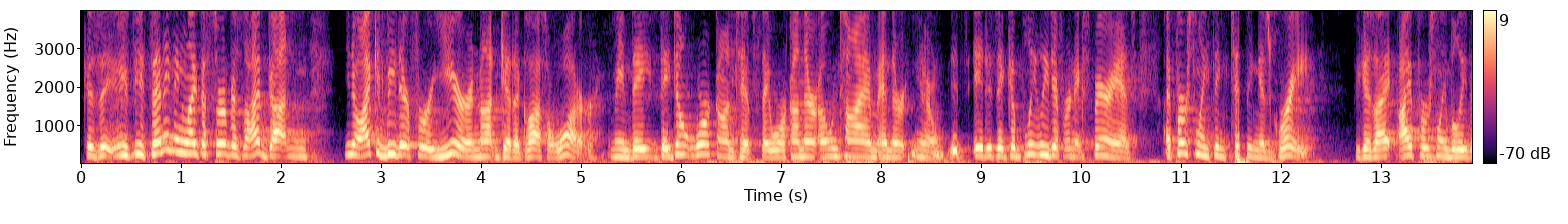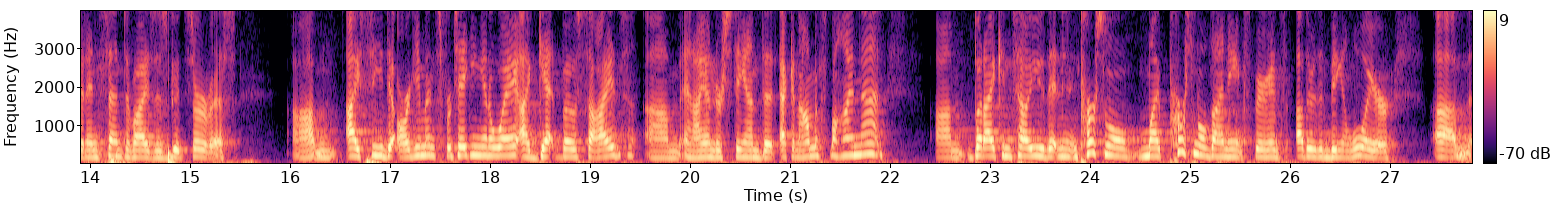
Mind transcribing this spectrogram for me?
Because if it's anything like the service I've gotten, you know, I could be there for a year and not get a glass of water. I mean, they, they don't work on tips. They work on their own time, and they're, you know, it's, it is a completely different experience. I personally think tipping is great because I, I personally believe it incentivizes good service. Um, I see the arguments for taking it away. I get both sides, um, and I understand the economics behind that. Um, but I can tell you that in personal, my personal dining experience, other than being a lawyer, um,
